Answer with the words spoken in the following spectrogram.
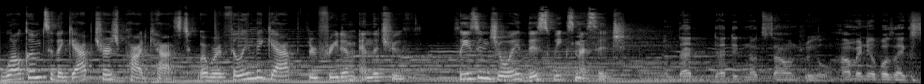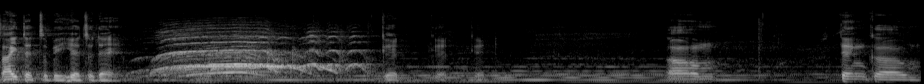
Welcome to the Gap Church podcast, where we're filling the gap through freedom and the truth. Please enjoy this week's message. That that did not sound real. How many of us are excited to be here today? Good, good, good. Um, think um,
